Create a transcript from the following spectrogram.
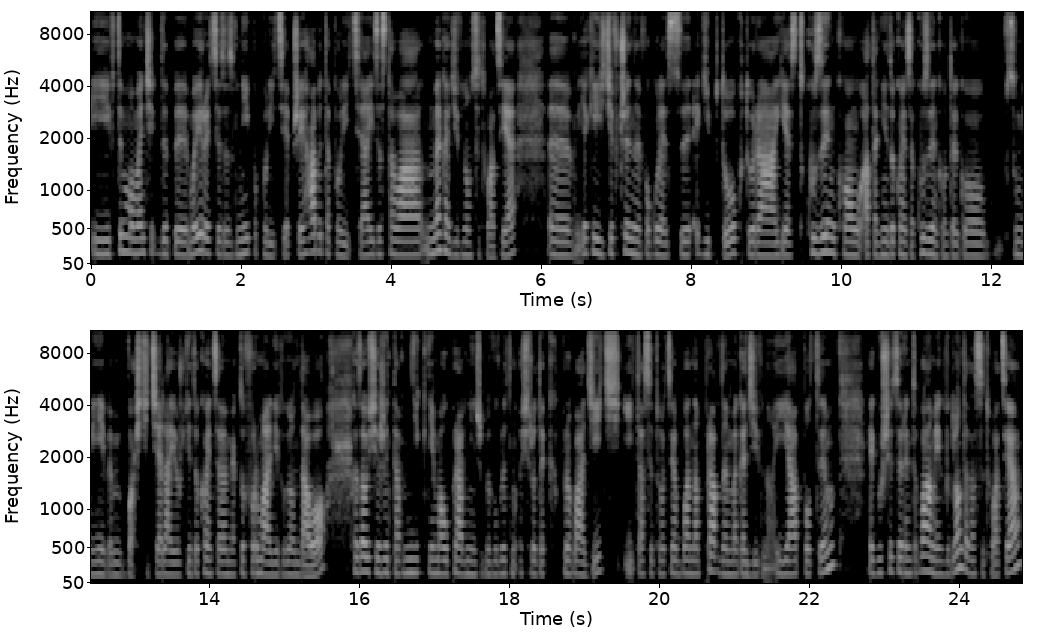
I w tym momencie, gdyby moi rodzice zadzwonili po policję, przyjechałaby ta policja i została mega dziwną sytuację e, jakiejś dziewczyny w ogóle z Egiptu, która jest kuzynką, a tak nie do końca kuzynką tego w sumie nie wiem, właściciela, już nie do końca wiem jak to formalnie wyglądało. Okazało się, że tam nikt nie ma uprawnień, żeby w ogóle ten ośrodek prowadzić i ta sytuacja była naprawdę mega dziwna. I ja po tym, jak już się zorientowałam, jak wygląda ta sytuacja,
